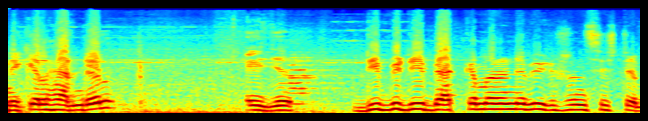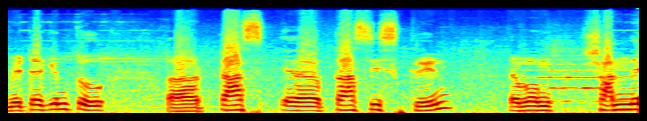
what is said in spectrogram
নিকেল হ্যান্ডেল এই যে DVD back camera navigation system এটা কিন্তু টাচ টাচ স্ক্রিন এবং সামনে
